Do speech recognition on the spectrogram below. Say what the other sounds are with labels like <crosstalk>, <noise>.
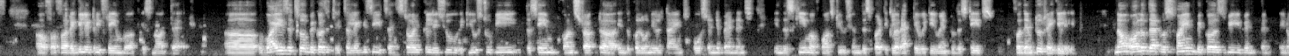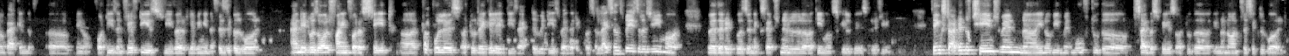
of, of a regulatory framework is not there uh, why is it so? Because it's, it's a legacy, it's a historical issue. It used to be the same construct uh, in the colonial times, post independence. In the scheme of constitution, this particular activity went to the states for them to regulate. Now, all of that was fine because we, been, you know, back in the uh, you know 40s and 50s, we were living in a physical world, and it was all fine for a state uh, to police or to regulate these activities, whether it was a license-based regime or whether it was an exceptional uh, game of skill-based regime things started to change when uh, you know we moved to the cyberspace or to the you know non-physical world.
